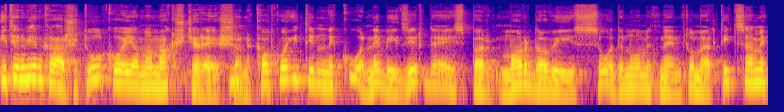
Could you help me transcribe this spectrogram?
Itin vienkārši tulkojama makšķerēšana, kaut ko itin neko nebija dzirdējis par Mordovijas soda nometnēm, tomēr ticami,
